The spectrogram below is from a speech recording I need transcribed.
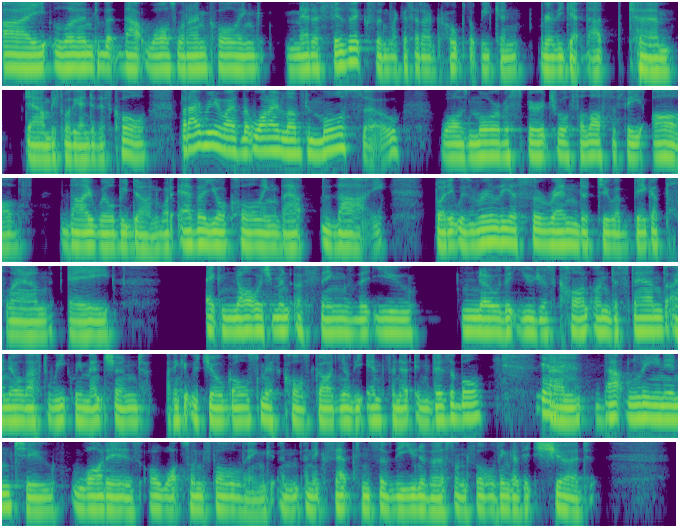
I learned that that was what I'm calling metaphysics. And like I said, I'd hope that we can really get that term down before the end of this call. But I realized that what I loved more so was more of a spiritual philosophy of thy will be done, whatever you're calling that thy but it was really a surrender to a bigger plan, a acknowledgement of things that you know that you just can't understand. I know last week we mentioned, I think it was Joel Goldsmith calls God, you know, the infinite invisible. Yes. And that lean into what is or what's unfolding and an acceptance of the universe unfolding as it should.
